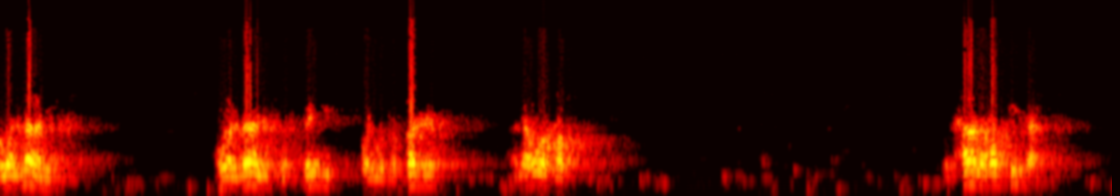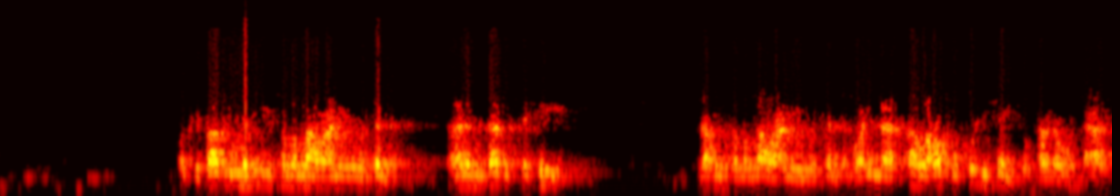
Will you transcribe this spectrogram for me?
هو المالك. هو المالك والسيد والمتصرف. هذا هو الرب. سبحان ربك. والخطاب للنبي صلى الله عليه وسلم. هذا من باب التشريف. له صلى الله عليه وسلم وإلا فهو رب كل شيء سبحانه وتعالى.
